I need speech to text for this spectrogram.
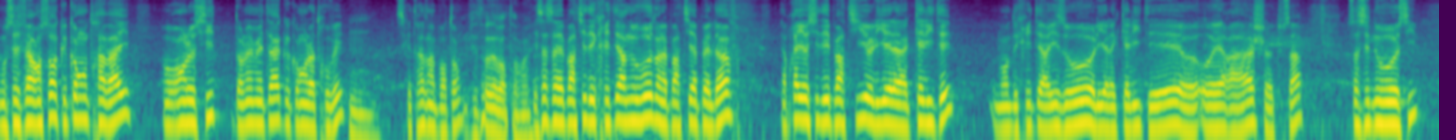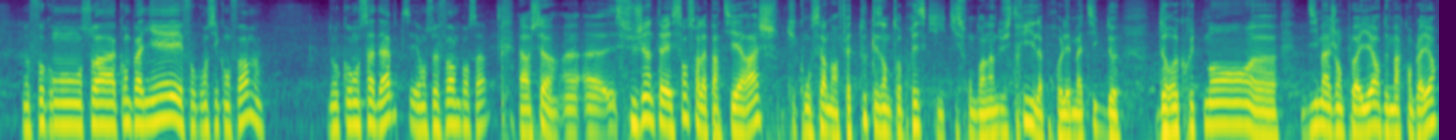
Donc, c'est de faire en sorte que quand on travaille, on rend le site dans le même état que quand on l'a trouvé, Hmm. ce qui est très important. C'est très important. ouais. Et ça, ça fait partie des critères nouveaux dans la partie appel d'offres. Après, il y a aussi des parties euh, liées à la qualité, des critères ISO liés à la qualité, euh, ORH, euh, tout ça. Ça, c'est nouveau aussi. Donc, il faut qu'on soit accompagné et il faut qu'on s'y conforme. Donc, on s'adapte et on se forme pour ça. Alors, sais, un, un sujet intéressant sur la partie RH qui concerne en fait toutes les entreprises qui, qui sont dans l'industrie, la problématique de, de recrutement, euh, d'image employeur, de marque employeur.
